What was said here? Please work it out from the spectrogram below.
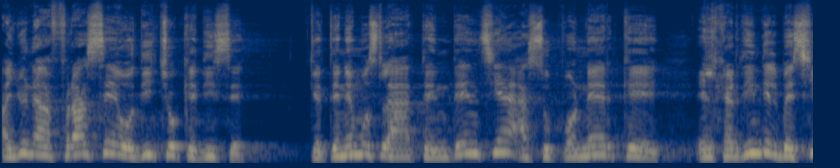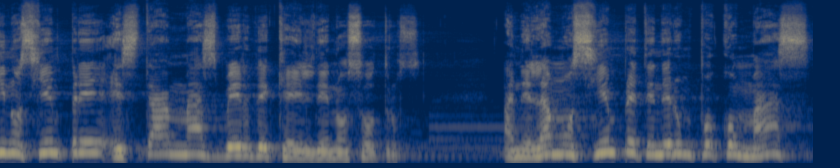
Hay una frase o dicho que dice que tenemos la tendencia a suponer que el jardín del vecino siempre está más verde que el de nosotros. Anhelamos siempre tener un poco más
